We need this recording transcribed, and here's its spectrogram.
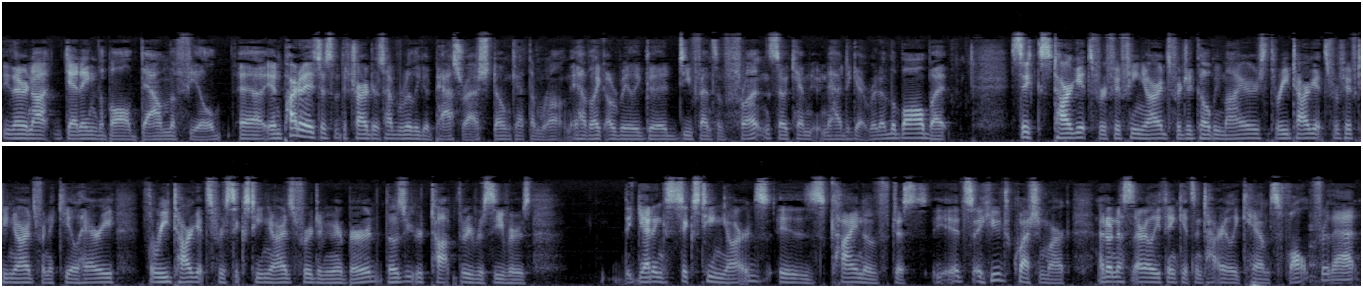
they're not getting the ball down the field. Uh, and part of it is just that the Chargers have a really good pass rush. Don't get them wrong. They have like a really good defensive front, and so Cam Newton had to get rid of the ball. But six targets for 15 yards for Jakobi Meyers, three targets for 15 yards for N'Keal Harry, three targets for 16 yards for Damiere Byrd. Those are your top three receivers. Getting 16 yards is kind of just, it's a huge question mark. I don't necessarily think it's entirely Cam's fault for that.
